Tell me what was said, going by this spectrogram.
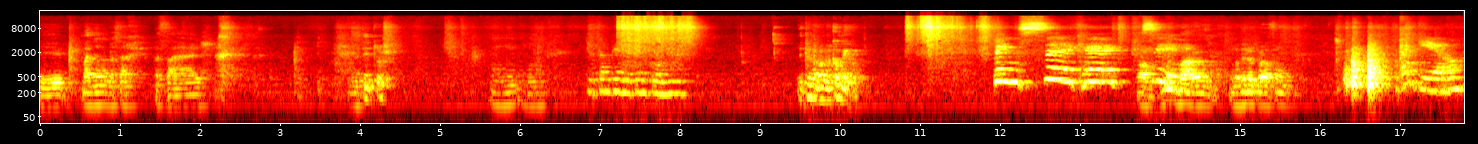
Y mañana masaje, masaje. Besitos. Ujú. Yo también tengo una. ¿Y tú no comes conmigo? Pensé que No, sí. Malo, no tiene el corazón. Thank you.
